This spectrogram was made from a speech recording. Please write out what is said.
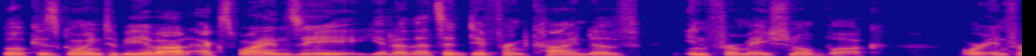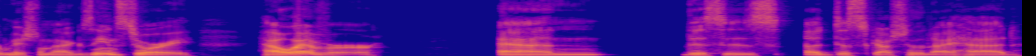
book is going to be about X, Y, and Z. You know, that's a different kind of informational book or informational magazine story. However, and this is a discussion that I had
